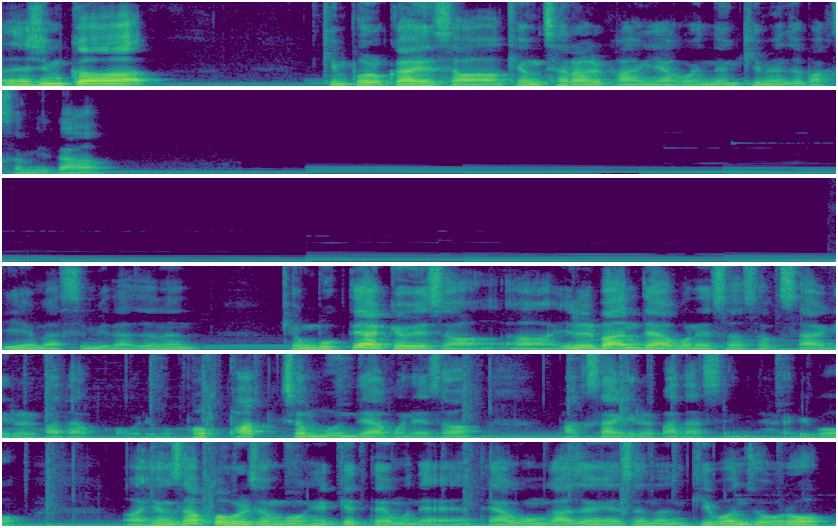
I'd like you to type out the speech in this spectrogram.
안녕하십니까. 김폴가에서 경찰학을 강의하고 있는 김현조 박사입니다. 예, 맞습니다. 저는 경북대학교에서 어, 일반대학원에서 석사학위를 받았고 그리고 법학전문대학원에서 박사학위를 받았습니다. 그리고 어, 형사법을 전공했기 때문에 대학원 과정에서는 기본적으로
